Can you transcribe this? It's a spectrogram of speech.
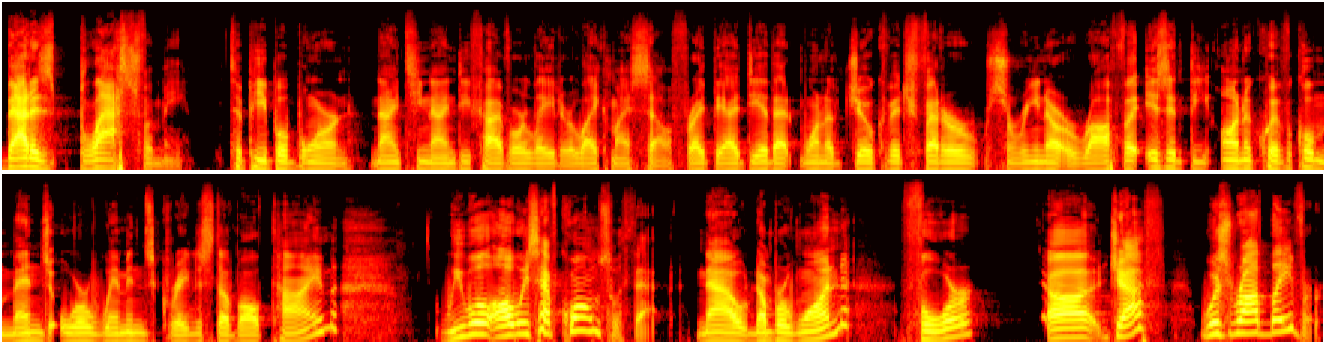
That is blasphemy to people born 1995 or later, like myself, right? The idea that one of Djokovic, Federer, Serena, or Rafa isn't the unequivocal men's or women's greatest of all time, we will always have qualms with that. Now, number one for uh, Jeff was Rod Laver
